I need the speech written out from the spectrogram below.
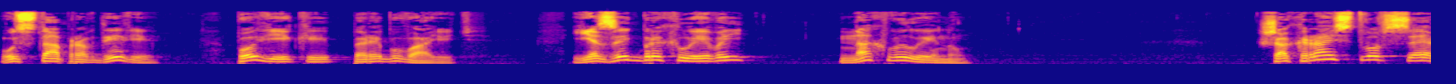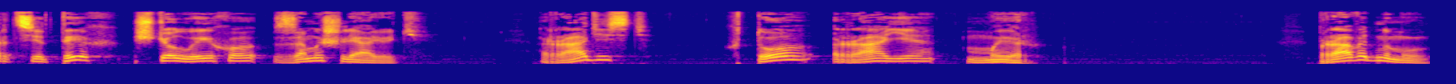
Уста правдиві повіки перебувають, язик брехливий на хвилину. Шахрайство в серці тих, що лихо замишляють, радість, хто рає мир. Праведному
